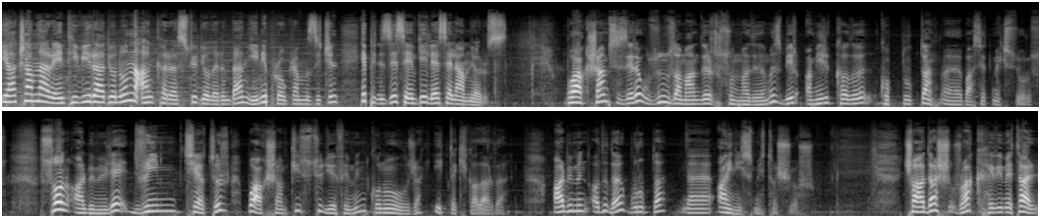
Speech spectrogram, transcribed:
İyi akşamlar NTV Radyo'nun Ankara stüdyolarından yeni programımız için hepinizi sevgiyle selamlıyoruz. Bu akşam sizlere uzun zamandır sunmadığımız bir Amerikalı topluluktan e, bahsetmek istiyoruz. Son albümüyle Dream Theater bu akşamki Stüdyo FM'in konuğu olacak ilk dakikalarda. Albümün adı da grupla e, aynı ismi taşıyor. Çağdaş rock heavy metal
